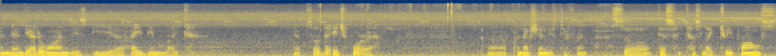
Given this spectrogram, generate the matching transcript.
And then the other one is the uh, high beam light. Yep so the H4 uh, connection is different. So this it has like three prongs.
